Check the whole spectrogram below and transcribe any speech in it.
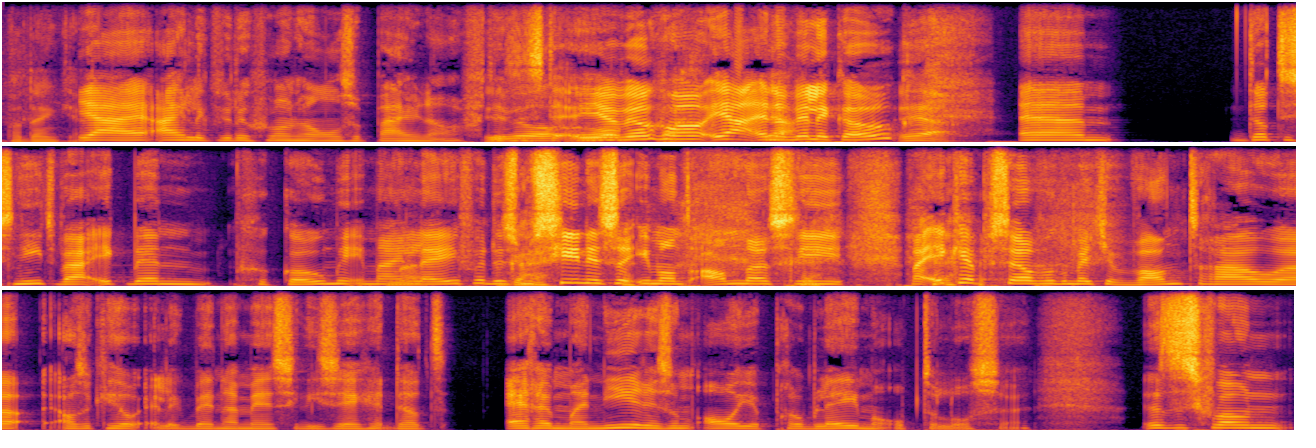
wat denk je? Ja, eigenlijk willen we gewoon al onze pijn af. Je Dit is wil- de- oh, je wil ja. gewoon, ja, en dat wil ik ook. Ehm, dat is niet waar ik ben gekomen in mijn Nee. leven. Dus misschien is er iemand anders die. Maar ik heb zelf ook een beetje wantrouwen, als ik heel eerlijk ben, naar mensen die zeggen dat er een manier is om al je problemen op te lossen. Dat is gewoon,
